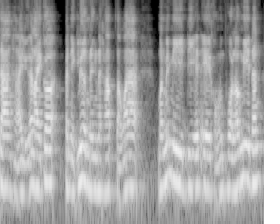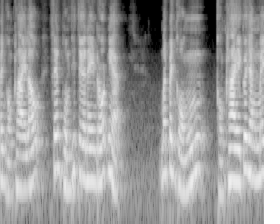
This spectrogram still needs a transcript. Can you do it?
จางหายหรืออะไรก็เป็นอีกเรื่องหนึ่งนะครับ แต่ว่ามันไม่มี DNA ของลุงพลแล้วมีดนั้นเป็นของใครแล้ว เส้นผมที่เจอในรถเนี่ย มันเป็นของของใครก็ยังไม่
